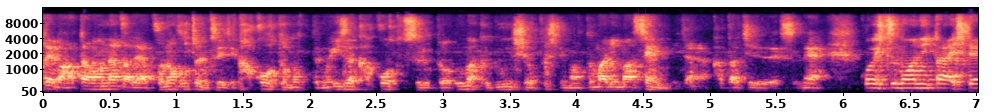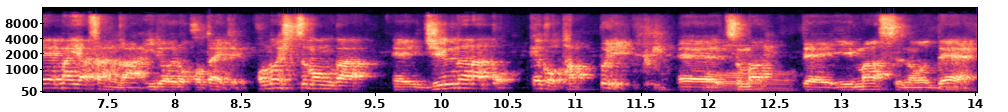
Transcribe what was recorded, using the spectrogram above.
例えば頭の中ではこのことについて書こうと思っても、いざ書こうとするとうまく文章としてまとまりませんみたいな形でですね、こういう質問に対して、まあ、イラさんがいろいろ答えてる。この質問が、えー17個、結構たっぷり、えー詰まっていますので、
